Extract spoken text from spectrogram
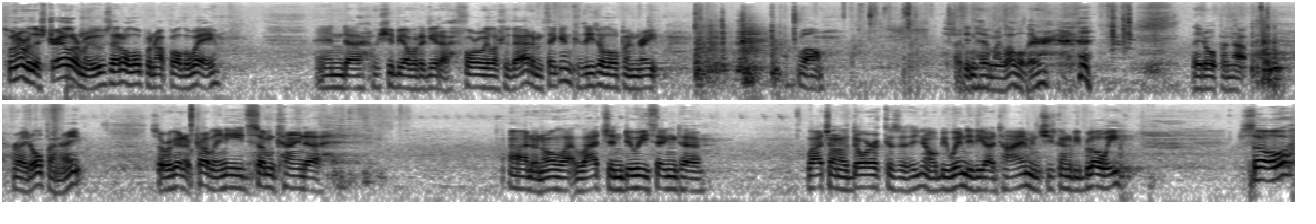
So whenever this trailer moves, that'll open up all the way. And uh, we should be able to get a four-wheeler through that, I'm thinking, because these will open right, well, if I didn't have my level there, they'd open up right open, right? So we're gonna probably need some kind of, I don't know, latch and Dewey thing to latch on the door because, you know, it'll be windy the odd time and she's gonna be blowy. So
